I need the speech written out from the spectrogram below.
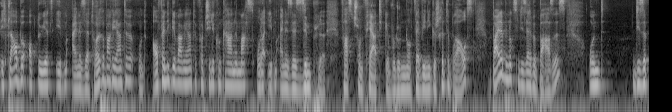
ich glaube, ob du jetzt eben eine sehr teure Variante und aufwendige Variante von Chili con Carne machst oder eben eine sehr simple, fast schon fertige, wo du nur noch sehr wenige Schritte brauchst, beide benutzen dieselbe Basis und diese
